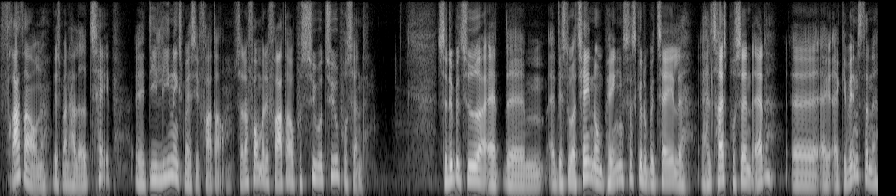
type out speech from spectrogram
Fradragene, hvis man har lavet tab, øh, de er ligningsmæssige fradrag, så der får man et fradrag på 27 procent. Så det betyder, at, øh, at hvis du har tjent nogle penge, så skal du betale 50 procent af det, øh, af, af gevinsterne,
